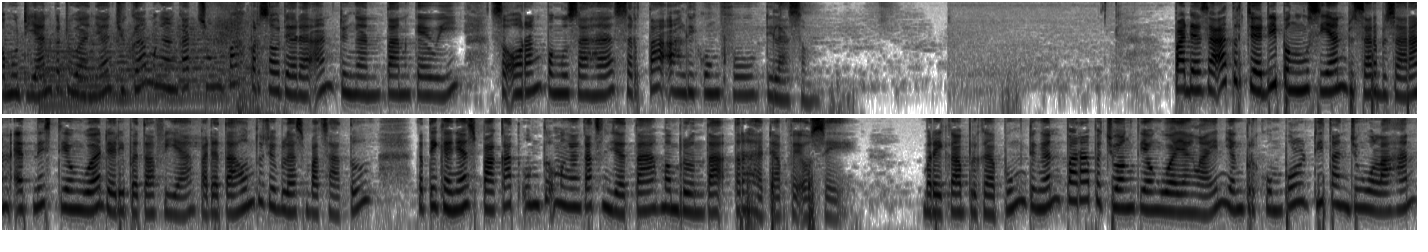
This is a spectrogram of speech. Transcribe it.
Kemudian keduanya juga mengangkat sumpah persaudaraan dengan Tan Kewi, seorang pengusaha serta ahli kungfu di Lasem. Pada saat terjadi pengungsian besar-besaran etnis Tionghoa dari Batavia pada tahun 1741, ketiganya sepakat untuk mengangkat senjata memberontak terhadap VOC. Mereka bergabung dengan para pejuang Tionghoa yang lain yang berkumpul di Tanjung Wolahan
